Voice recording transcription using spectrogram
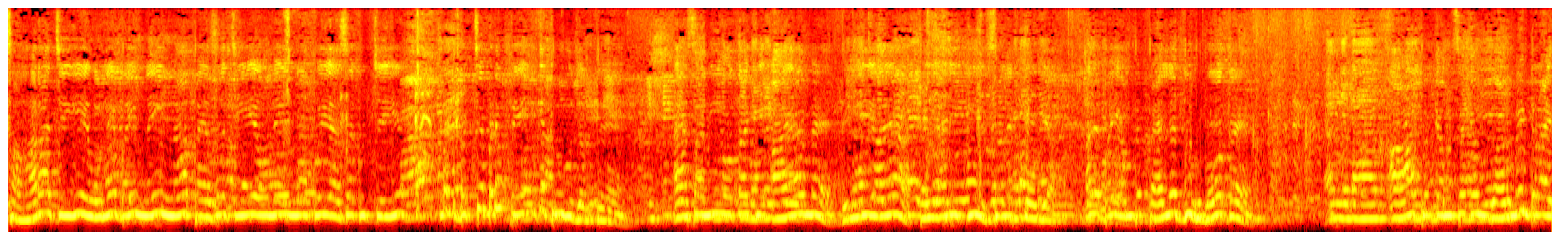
सहारा चाहिए उन्हें भाई, नहीं ना पैसा चाहिए उन्हें, ना कोई ऐसा कुछ चाहिए। बट बच्चे बड़े पेन के थ्रू गुजरते हैं। ऐसा नहीं होता कि आया मैं, दिल्ली आया, तैयारी की सेलेक्ट हो गया। अरे भाई, हम पे पहले दुख बहुत है। आप कम से कम गवर्नमेंट राय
